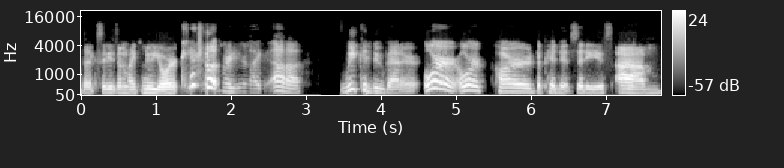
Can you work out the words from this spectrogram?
like cities in like New York where you're like, uh, we could do better. Or or car dependent cities. Um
